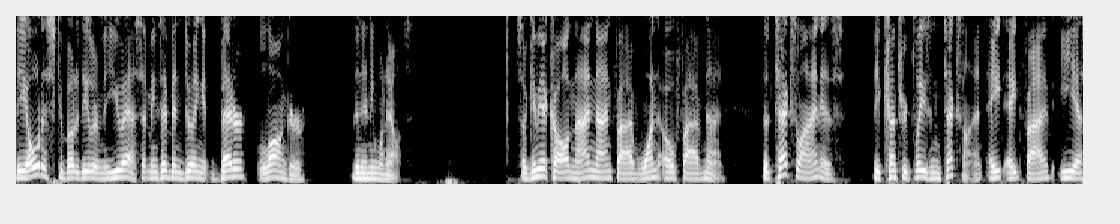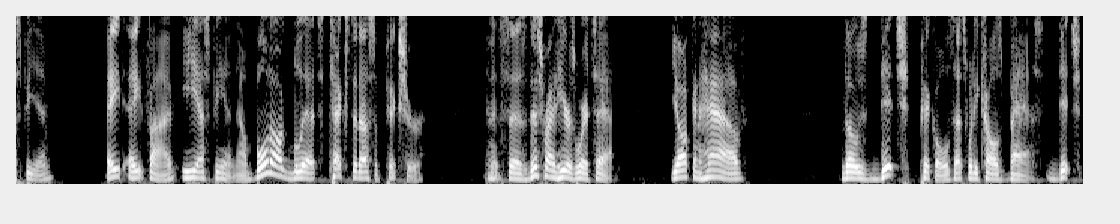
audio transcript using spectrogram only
The oldest Kubota dealer in the U.S. That means they've been doing it better, longer than anyone else. So give me a call, 995 1059. The text line is the country pleasing text line, 885 ESPN. 885 ESPN. Now, Bulldog Blitz texted us a picture, and it says, This right here is where it's at. Y'all can have those ditch pickles. That's what he calls bass, ditch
